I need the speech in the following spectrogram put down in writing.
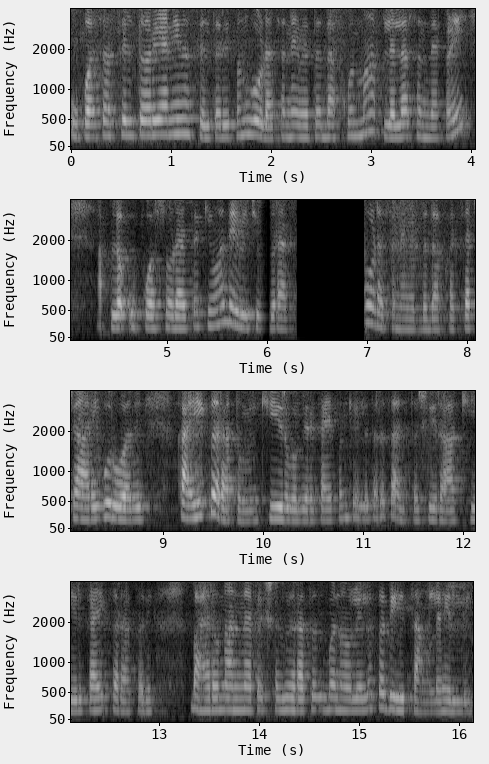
उपवास असेल तरी आणि नसेल तरी पण गोडाचा नैवेद्य दाखवून मग आपल्याला संध्याकाळी आपला उपवास सोडायचा किंवा देवीची प्रार्थना गोडाचा नैवेद्य दाखवायचा. चारी गुरुवारी काही करा तुम्ही खीर वगैरे काही पण केलं तर चालतं. शिरा खीर काही करा कधी. बाहेरून आणण्यापेक्षा घरातच बनवलेलं कधीही चांगलं हेल्दी.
